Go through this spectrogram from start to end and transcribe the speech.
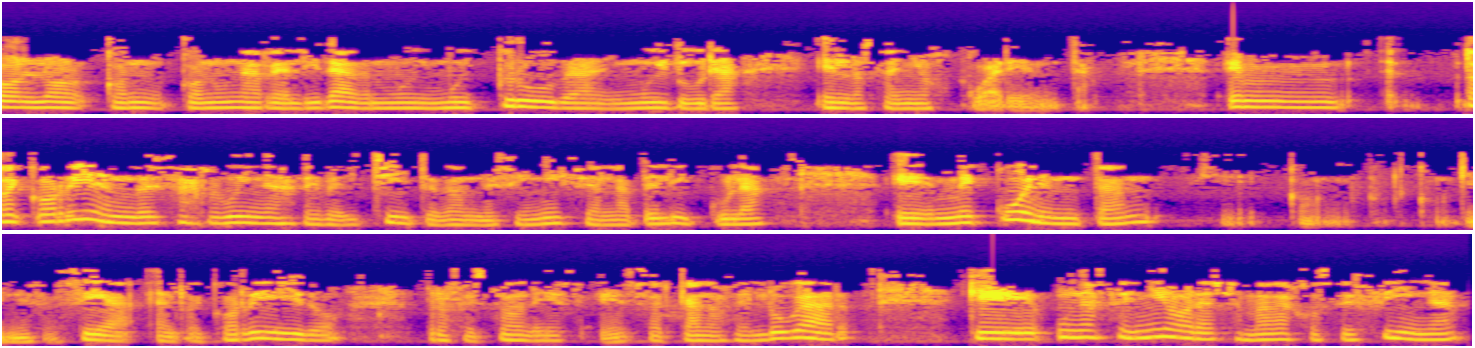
con, con, una realidad muy, muy cruda y muy dura en los años 40. Em, recorriendo esas ruinas de Belchite donde se inicia la película, eh, me cuentan, con, quienes hacía el recorrido, profesores eh, cercanos del lugar, que una señora llamada Josefina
